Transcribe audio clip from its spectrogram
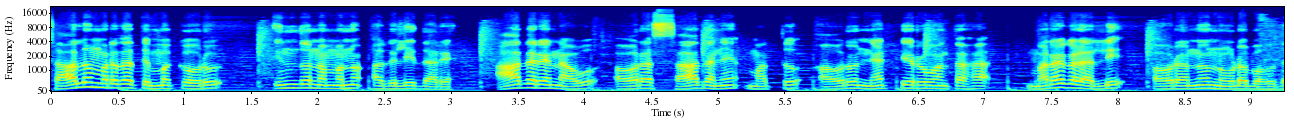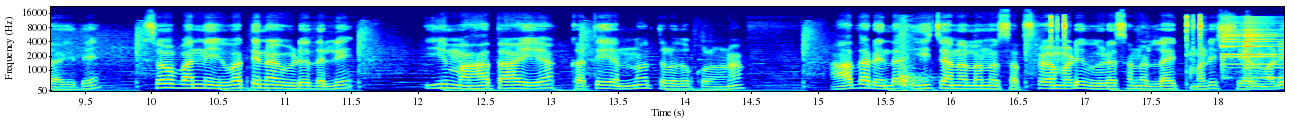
ಸಾಲು ಮರದ ತಿಮ್ಮಕ್ಕವರು ಇಂದು ನಮ್ಮನ್ನು ಅಗಲಿದ್ದಾರೆ. ಆದರೆ ನಾವು ಅವರ ಸಾಧನೆ ಮತ್ತು ಅವರು ನೆಟ್ಟಿರುವಂತಹ ಮರಗಳಲ್ಲಿ ಅವರನ್ನು ನೋಡಬಹುದಾಗಿದೆ. ಸೊ, ಬನ್ನಿ ಇವತ್ತಿನ ವಿಡಿಯೋದಲ್ಲಿ ಈ ಮಹತಾಯಿಯ ಕಥೆಯನ್ನು ತಿಳಿದುಕೊಳ್ಳೋಣ. ಆದ್ದರಿಂದ ಈ ಚಾನಲನ್ನು ಸಬ್ಸ್ಕ್ರೈಬ್ ಮಾಡಿ, ವಿಡಿಯೋಸನ್ನು ಲೈಕ್ ಮಾಡಿ, ಶೇರ್ ಮಾಡಿ.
